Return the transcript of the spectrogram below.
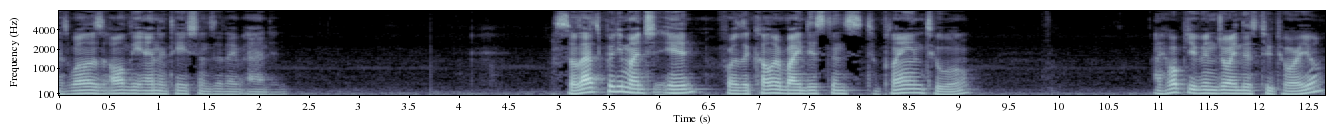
as well as all the annotations that I've added. So that's pretty much it for the color by distance to plane tool. I hope you've enjoyed this tutorial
